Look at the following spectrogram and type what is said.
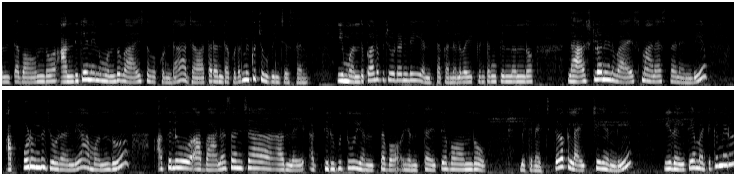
ఎంత బాగుందో. అందుకే నేను ముందు వాయిస్ ఇవ్వకుండా ఆ జాతర అంతా కూడా మీకు చూపించేశాను. ఈ మందు కాలుపు చూడండి ఎంత కన్నుల వైకుంఠం కింద ఉందో లాస్ట్లో నేను వాయిస్ మానేస్తానండి. అప్పుడు ఉంది చూడండి ఆ మందు అసలు ఆ బాణసంచ అది అది తిరుగుతూ ఎంత బా ఎంత అయితే బాగుందో. మీకు నచ్చితే ఒక లైక్ చేయండి. ఇదైతే మట్టుకు మీరు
